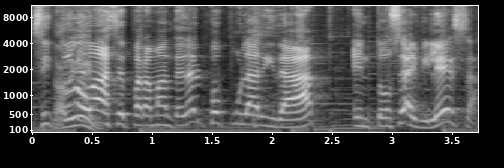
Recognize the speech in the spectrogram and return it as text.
Si tú lo haces para mantener popularidad, entonces hay vileza.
